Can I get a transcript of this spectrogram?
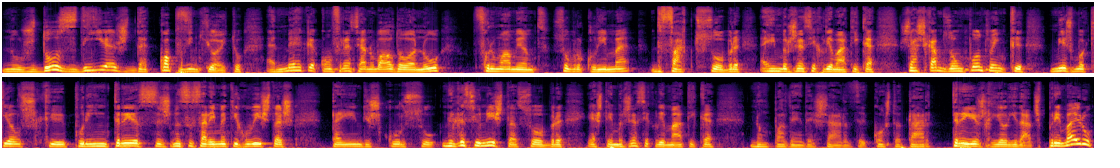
nos 12 dias da COP28, a mega conferência anual da ONU formalmente sobre o clima, de facto sobre a emergência climática. Já chegámos a um ponto em que, mesmo aqueles que, por interesses necessariamente egoístas, têm discurso negacionista sobre esta emergência climática, não podem deixar de constatar três realidades. Primeiro,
